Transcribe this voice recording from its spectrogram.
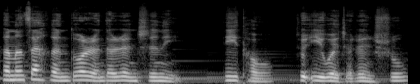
可能在很多人的认知里，低头就意味着认输，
